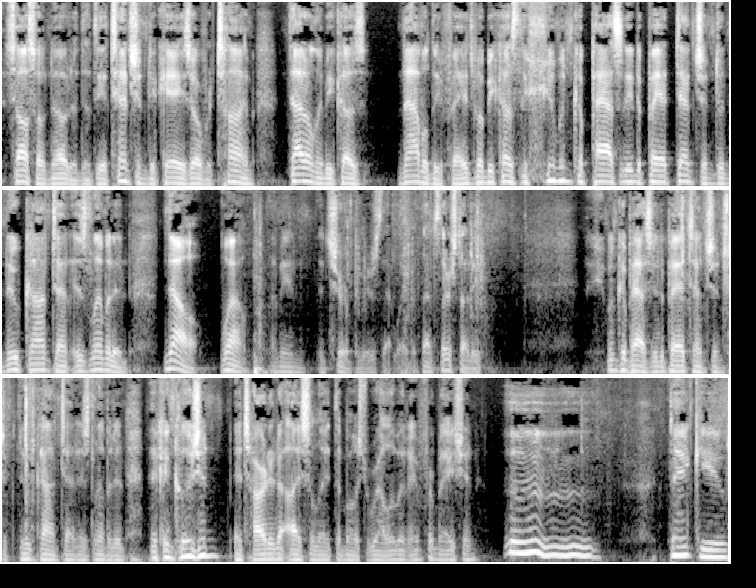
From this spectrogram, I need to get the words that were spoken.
It's also noted that the attention decays over time, not only because novelty fades, but because the human capacity to pay attention to new content is limited. No, well, I mean, it sure appears that way, but that's their study. The human capacity to pay attention to new content is limited. The conclusion? It's harder to isolate the most relevant information. Thank you.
